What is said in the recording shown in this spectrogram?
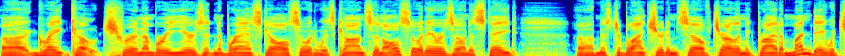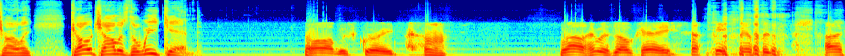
uh, great coach for a number of years at Nebraska, also at Wisconsin, also at Arizona State. Uh, Mr. Blackshirt himself, Charlie McBride. A Monday with Charlie. Coach, how was the weekend? Oh, it was great. well, it was okay. it was I,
